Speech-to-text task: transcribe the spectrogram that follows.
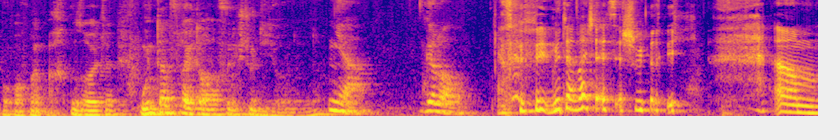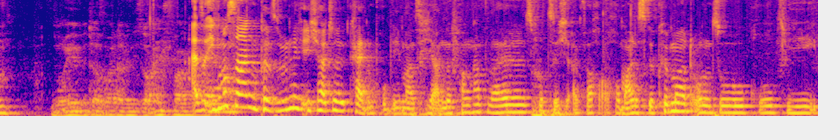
worauf man achten sollte. Und dann vielleicht auch noch für die Studierenden. Ne? Ja, genau. Also für die Mitarbeiter ist ja schwierig. Ähm, Neue Mitarbeiter, wenn die so anfangen. also ich muss sagen, persönlich, ich hatte keine Probleme, als ich hier angefangen habe, weil es wird sich einfach auch um alles gekümmert und so grob wie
